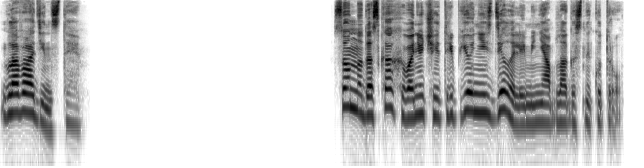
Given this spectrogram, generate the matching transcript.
Глава 11. Сон на досках и вонючее тряпьё не сделали меня благостной к утру.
